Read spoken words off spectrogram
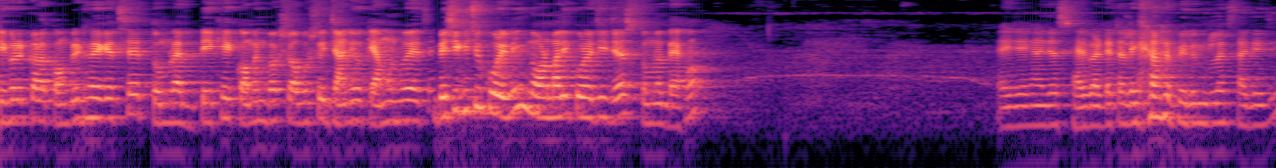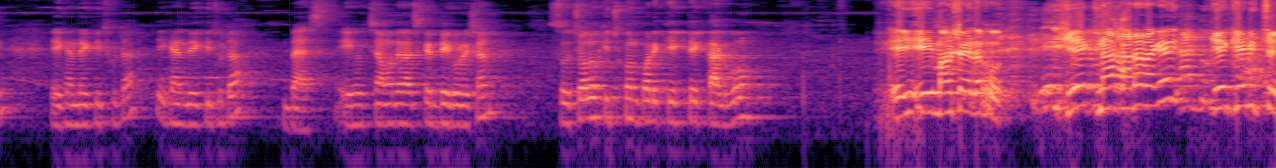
ডেকোরেট করা কমপ্লিট হয়ে গেছে। তোমরা দেখে কমেন্ট বক্সে অবশ্যই জানিও কেমন হয়েছে। বেশি কিছু করিনি নর্মালি করেছি জাস্ট তোমরা দেখো। এই যে এখানে জাস্ট হ্যাপি বার্থডেটা লেখা আর বেলুনগুলো সাজিয়েছি। এখান থেকে কিছুটা এখান থেকে কিছুটা ব্যাস। এই হচ্ছে আমাদের আজকের ডেকোরেশন সো চলো কিছুক্ষণ পরে কেক টেক কাটবো। এই এই মানুষটাকে দেখো। কেক না কাটার আগে কেক খেয়ে নিচ্ছে।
